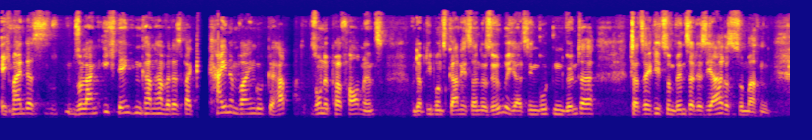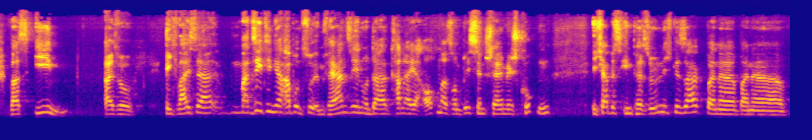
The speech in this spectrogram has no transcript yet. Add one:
Ich meine, das, solange ich denken kann, haben wir das bei keinem Weingut gehabt, so eine Performance. Und da blieb uns gar nichts anderes übrig, als den guten Günther tatsächlich zum Winzer des Jahres zu machen. Was ihn also ich weiß ja, man sieht ihn ja ab und zu im Fernsehen und da kann er ja auch mal so ein bisschen schelmisch gucken. Ich habe es ihm persönlich gesagt bei, einer, bei, einer,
